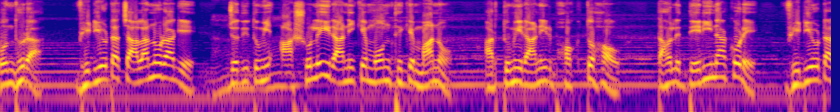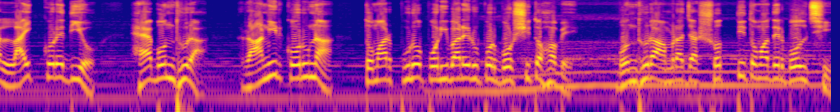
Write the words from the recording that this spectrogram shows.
বন্ধুরা, ভিডিওটা চালানোর আগে যদি তুমি আসলেই রানীকে মন থেকে মানো আর তুমি রানীর ভক্ত হও, তাহলে দেরি না করে ভিডিওটা লাইক করে দিও। হ্যাঁ বন্ধুরা, রানীর করুণা তোমার পুরো পরিবারের উপর বর্ষিত হবে। বন্ধুরা, আমরা যা সত্যি তোমাদের বলছি,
